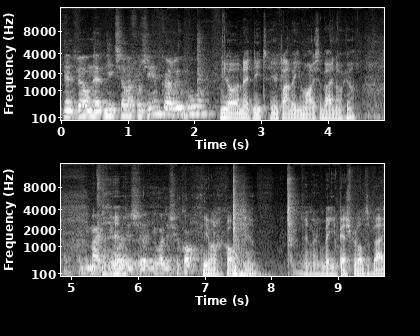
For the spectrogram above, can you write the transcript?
Net wel, net niet zelfvoorzienend qua ruwvoer. Ja, net niet. Een klein beetje moois erbij nog, ja. En die mais die wordt, dus, die wordt dus gekocht. Die worden gekocht, ja. En nog een beetje perspulver erbij.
